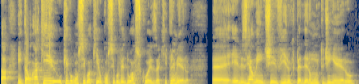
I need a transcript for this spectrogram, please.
Tá? Então aqui, o que, eu consigo aqui? Eu consigo ver duas coisas aqui. Primeiro, é, eles realmente viram que perderam muito dinheiro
